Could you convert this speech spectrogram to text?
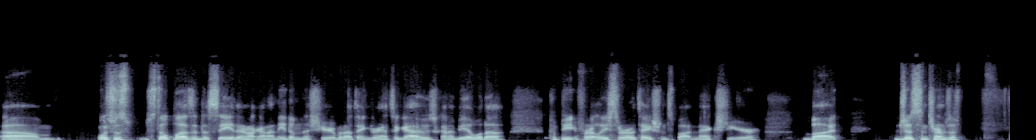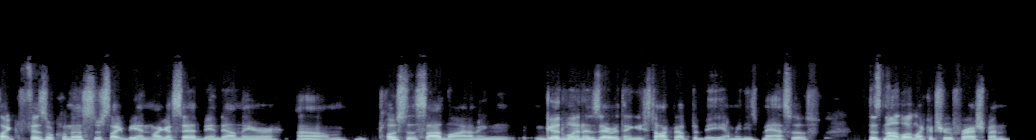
um, which was still pleasant to see. They're not going to need him this year, but I think Grant's a guy who's going to be able to compete for at least a rotation spot next year. But just in terms of like physicalness, just like being, like I said, being down there um, close to the sideline. I mean, Goodwin is everything he's talked up to be. I mean, he's massive, does not look like a true freshman.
